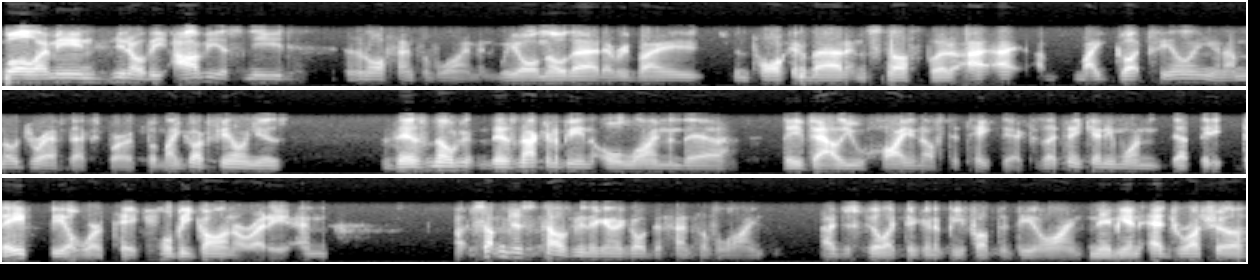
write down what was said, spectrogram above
Well, I mean, you know, the obvious need is an offensive lineman. We all know that. Everybody's been talking about it and stuff. But I, I my gut feeling, and I'm no draft expert, but my gut feeling is there's no, there's not going to be an O lineman there they value high enough to take there because I think anyone that they they feel worth taking will be gone already. And uh, something just tells me they're going to go defensive line. I just feel like they're going to beef up the D line. Maybe an edge rusher,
